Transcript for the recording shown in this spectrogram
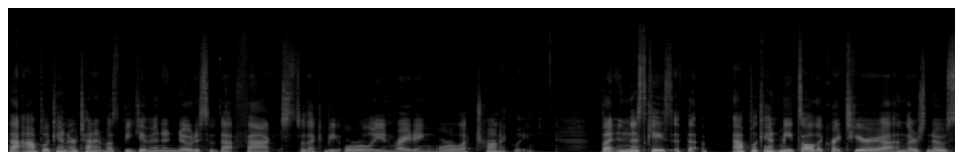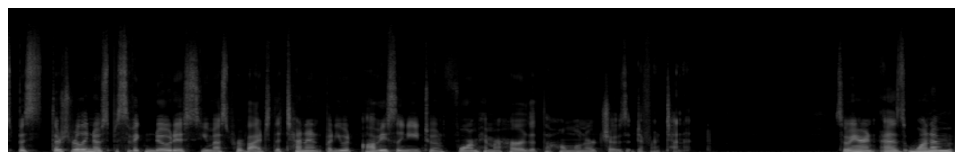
The applicant or tenant must be given a notice of that fact, so that can be orally in writing or electronically. But in this case, if the applicant meets all the criteria and there's no spe- there's really no specific notice you must provide to the tenant but you would obviously need to inform him or her that the homeowner chose a different tenant. So Erin as one of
